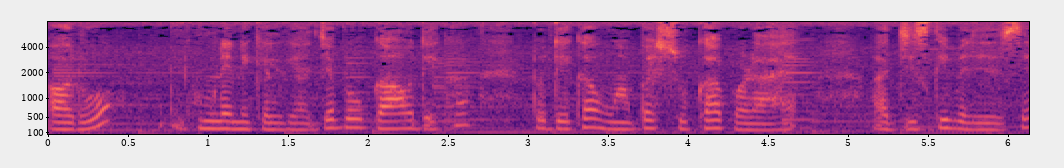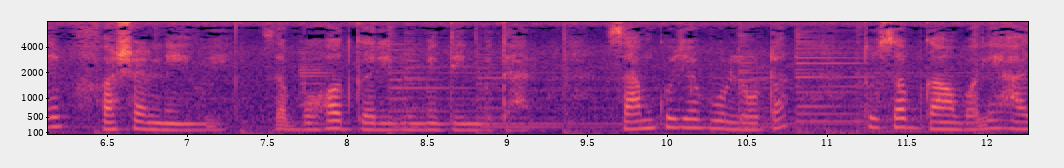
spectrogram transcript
और वो घूमने निकल गया। जब वो गाँव देखा तो देखा वहाँ पर सूखा पड़ा है, और जिसकी वजह से फ़सल नहीं हुई। सब बहुत गरीबी में दिन बिता शाम को जब वो लौटा तो सब गाँव वाले हाथ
